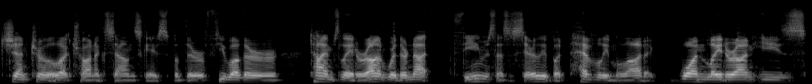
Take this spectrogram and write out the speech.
gentle electronic soundscapes, but there are a few other times later on where they're not themes necessarily, but heavily melodic. One later on, he's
